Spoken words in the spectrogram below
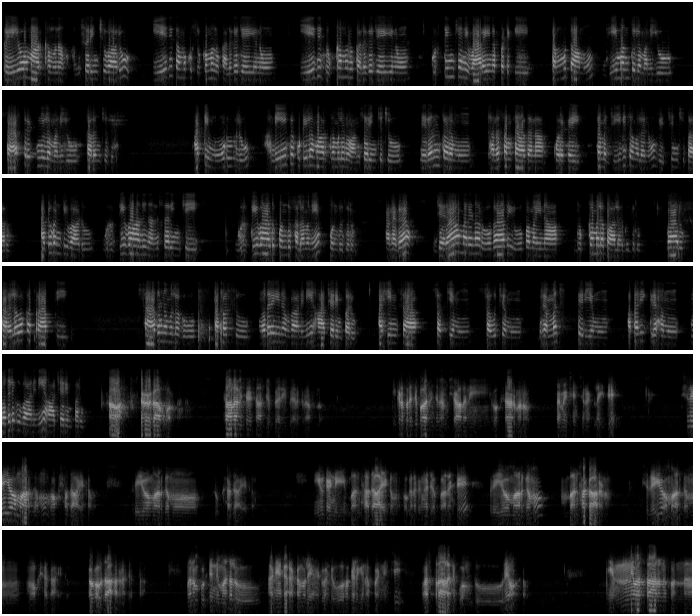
ప్రేయో మార్గమును అనుసరించువారు ఏది తమకు సుఖమును కలగజేయును ఏది దుఃఖమును కలగజేయును గుర్తించని వారైనప్పటికీ తమ్ము తాము ధీమంతులమనియు శాస్త్రజ్ఞులమనియు తలంచుదురు. అట్టి మూడులు అనేక కుటిల మార్గములను అనుసరించుచు నిరంతరము ధన సంపాదన కొరకై తమ జీవితములను వెచ్చించుతారు. అటువంటి వాడు గుడ్డివాణిని అనుసరించి వృద్ధివాడు పొందు ఫలమునే పొందుదురు. అనగా జరామరణ రోగాది రూపమైన దుఃఖముల పాలగుదురు. వారు పరలోక ప్రాప్తి సాధనములకు తపస్సు మొదలైన వానిని ఆచరింపరు. అహింస సత్యము శౌచము బ్రహ్మచర్యము అపరిగ్రహము మొదలగు వానిని ఆచరింపరు. చాలా విశేషాలు చెప్పారు ఈ పారాగ్రాఫ్లో. ఇక్కడ ప్రతిపాదించిన అంశాలని ఒకసారి మనం సమీక్షించినట్లయితే శ్రేయో మార్గము మోక్షదాయకం. శ్రేయో మార్గము దుఃఖదాయకం. ఏమిటండి బంధదాయకం? ఒక రకంగా చెప్పాలంటే శ్రేయో మార్గము బంధకారణం. శ్రేయో మార్గము మోక్షదాయకం. ఒక ఉదాహరణ చెప్తా. మనం పుట్టింది మొదలు అనేక రకములైనటువంటి ఊహ కలిగినప్పటి నుంచి వస్త్రాలను కొంటూనే ఉంటాం. ఎన్ని వస్త్రాలను కొన్నా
